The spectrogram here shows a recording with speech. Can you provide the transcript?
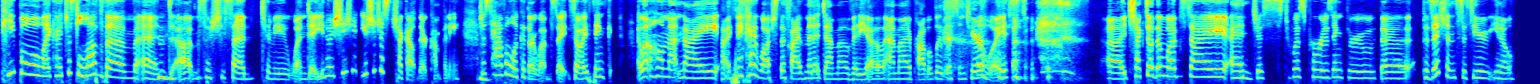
people. Like, I just love them. And mm-hmm. um, so she said to me one day, You know, she, you should just check out their company, just have a look at their website. So I think I went home that night. I think I watched the five minute demo video. Emma, I probably listened to your voice. I checked out the website and just was perusing through the positions to see, you know,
